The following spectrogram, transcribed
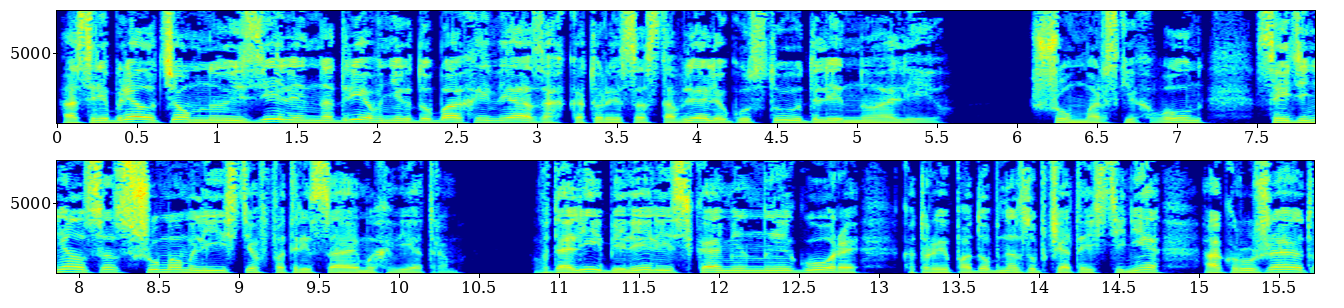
осребрял темную зелень на древних дубах и вязах, которые составляли густую длинную аллею. Шум морских волн соединялся с шумом листьев, потрясаемых ветром. Вдали белелись каменные горы, которые, подобно зубчатой стене, окружают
